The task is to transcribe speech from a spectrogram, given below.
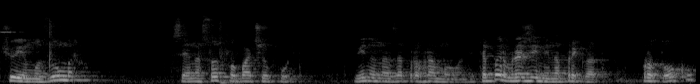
Чуємо зумер. Все, насос побачив пульт. Він у нас запрограмований. Тепер в режимі, наприклад, протоку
